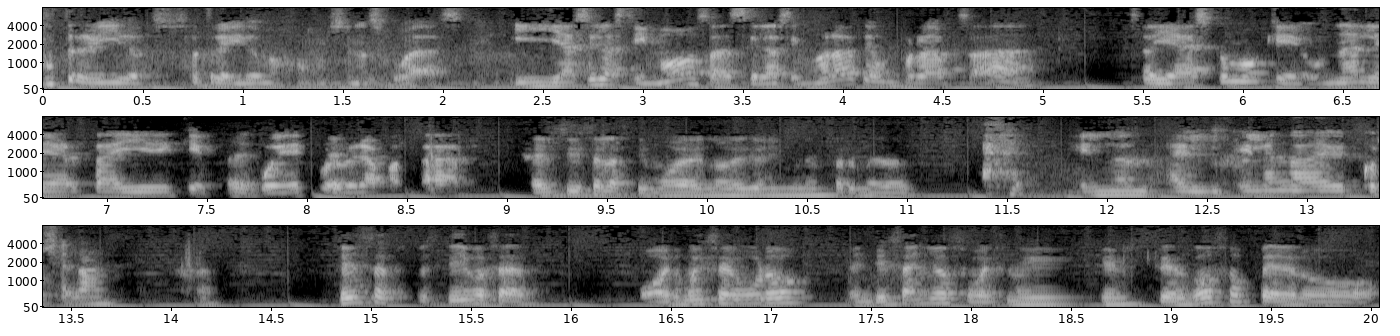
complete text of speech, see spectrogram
atrevido, es atrevido Mahomes en las jugadas. Y ya se lastimó, o sea, se lastimó la temporada pasada. O sea, ya es como que una alerta ahí de que puede volver a pasar. él sí se lastimó él no le dio ninguna enfermedad Él, no- él, él anda de cochalón. sí pues digo o sea o es muy seguro en 10 años o es muy riesgoso pero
